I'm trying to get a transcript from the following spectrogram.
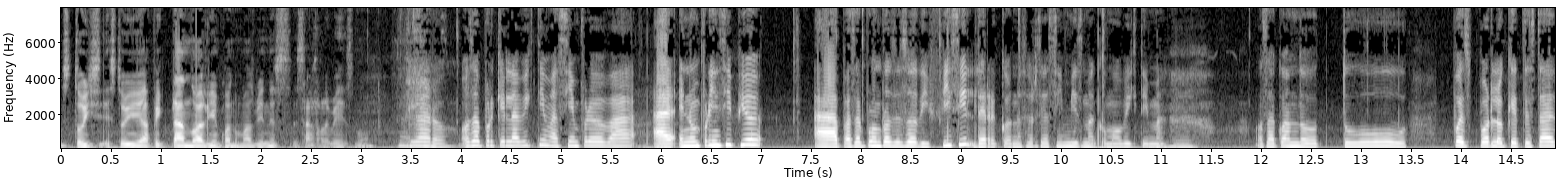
estoy estoy afectando a alguien cuando más bien es, al revés no claro o sea porque la víctima siempre va en un principio a pasar por un proceso difícil de reconocerse a sí misma como víctima. O sea, cuando tú, pues por lo que te está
